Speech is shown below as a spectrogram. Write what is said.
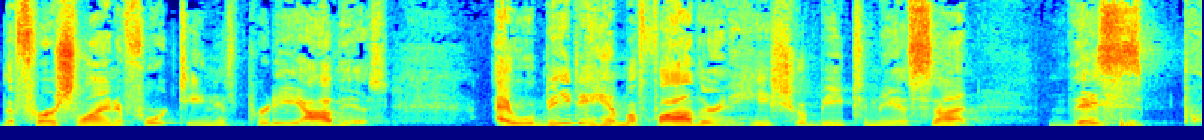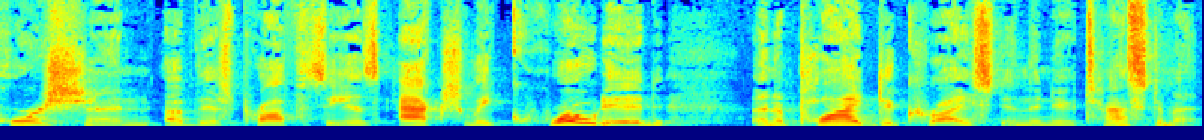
the first line of 14 is pretty obvious. I will be to him a father, and he shall be to me a son. This portion of this prophecy is actually quoted and applied to Christ in the New Testament.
